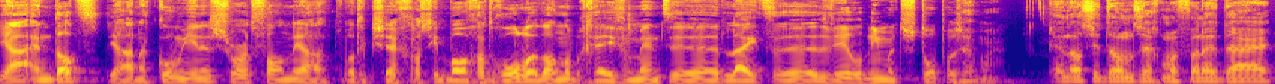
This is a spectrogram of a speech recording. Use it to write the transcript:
ja, en dat, ja, dan kom je in een soort van, ja, wat ik zeg, als die bal gaat rollen, dan op een gegeven moment eh, lijkt eh, het wereld niet meer te stoppen, zeg maar. En als je dan zeg maar vanuit daar...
